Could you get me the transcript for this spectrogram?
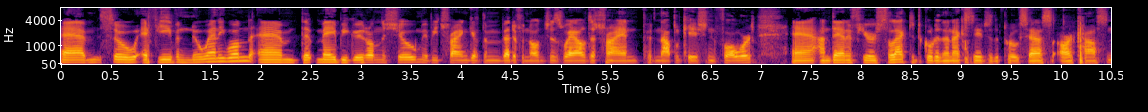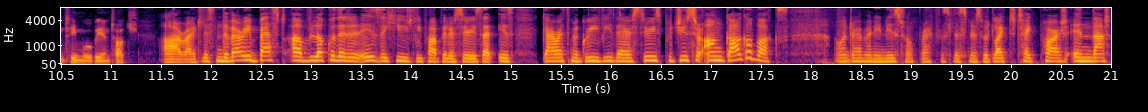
Um, so if you even know anyone um, that may be good on the show, maybe try and give them a bit of a nudge as well to try and put an application forward. Uh, and then if you're selected to go to the next stage of the process, our casting team will be in touch. All right, listen, the very best of luck with it. It is a hugely popular series. That is Gareth McGreevy, their series producer on Gogglebox. I wonder how many News Talk Breakfast listeners would like to take part in that.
